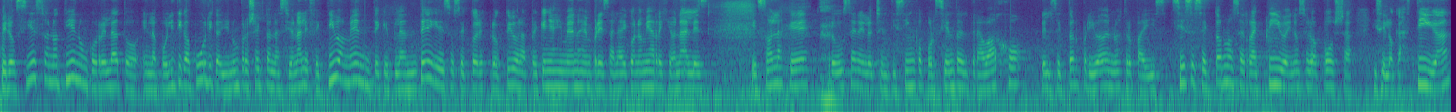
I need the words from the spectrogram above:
Pero si eso no tiene un correlato en la política pública y en un proyecto nacional efectivamente que plantee esos sectores productivos, las pequeñas y medianas empresas, las economías regionales, que son las que producen el 85% del trabajo del sector privado en nuestro país, si ese sector no se reactiva y no se lo apoya y se lo castiga,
